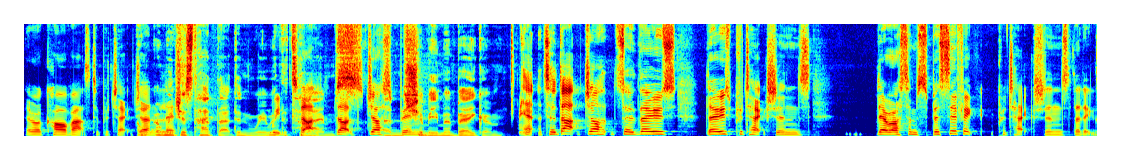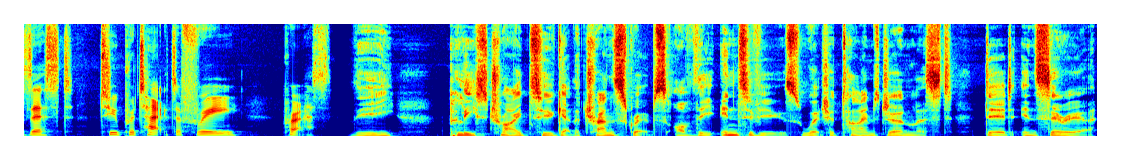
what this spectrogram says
There are carve outs to protect journalists. And we just had that, didn't we, with we, the Times? That, that's just and been Shamima Begum. Yeah, so that just so those those protections. There are some specific protections that exist to protect a free press. The police tried to get the transcripts of the interviews which a Times journalist did in Syria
